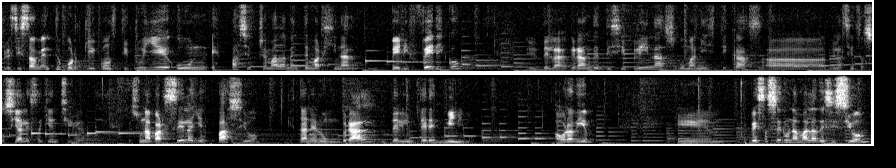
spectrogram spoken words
precisamente porque constituye un espacio extremadamente marginal, periférico de las grandes disciplinas humanísticas ah, de las ciencias sociales aquí en Chile. Es una parcela y espacio que está en el umbral del interés mínimo. Ahora bien, eh, pese a ser una mala decisión,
